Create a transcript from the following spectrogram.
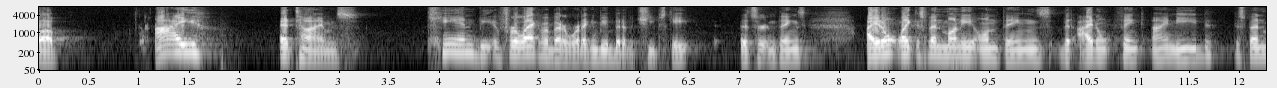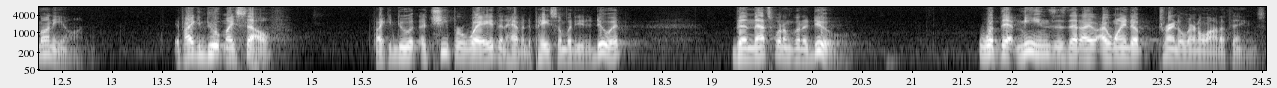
uh, I at times can be, for lack of a better word, I can be a bit of a cheapskate at certain things. I don't like to spend money on things that I don't think I need to spend money on. If I can do it myself, if I can do it a cheaper way than having to pay somebody to do it, then that's what I'm going to do. What that means is that I, I, wind up trying to learn a lot of things.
